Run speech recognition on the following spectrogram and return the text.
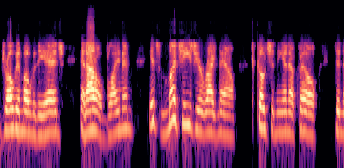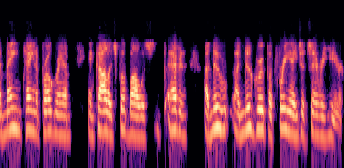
drove him over the edge. And I don't blame him. It's much easier right now to coach in the NFL than to maintain a program in college football was having a new a new group of free agents every year.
